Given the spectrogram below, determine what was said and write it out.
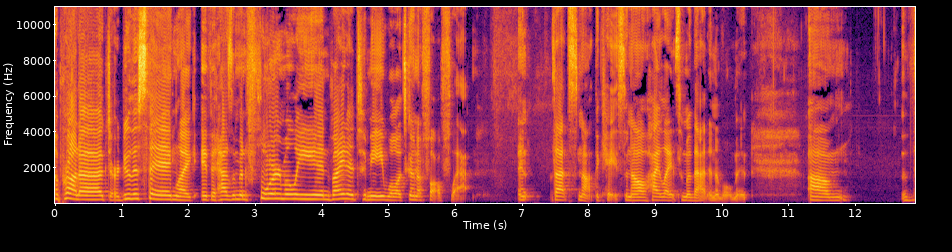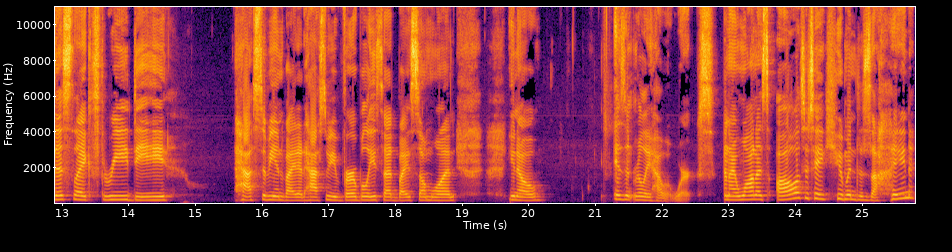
a product or do this thing, like if it hasn't been formally invited to me, well, it's going to fall flat." And that's not the case, and I'll highlight some of that in a moment um, this like 3D has to be invited, has to be verbally said by someone, you know, isn't really how it works. And I want us all to take human design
